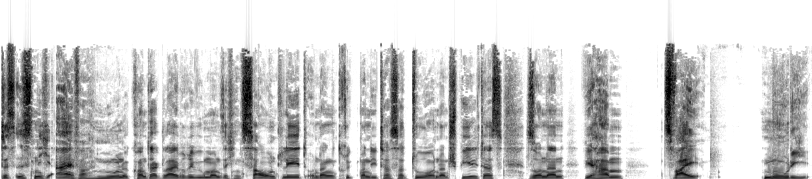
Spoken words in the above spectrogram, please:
das ist nicht einfach nur eine Contact Library, wo man sich einen Sound lädt und dann drückt man die Tastatur und dann spielt das, sondern wir haben zwei Modi,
